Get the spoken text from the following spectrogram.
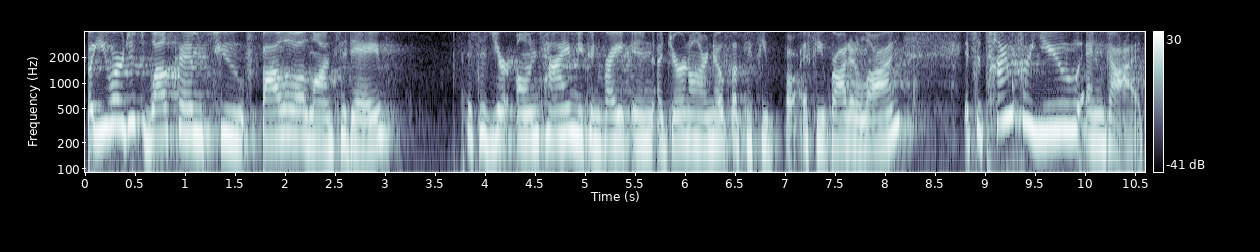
But you are just welcome to follow along today. This is your own time. You can write in a journal or notebook if you, if you brought it along. It's a time for you and God.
